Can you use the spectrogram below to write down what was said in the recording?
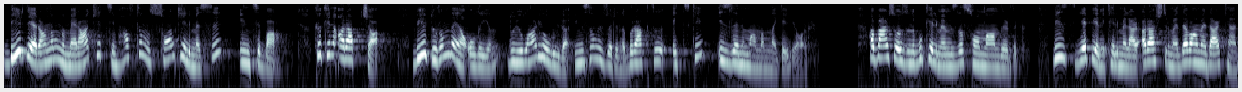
Bir diğer anlamını merak ettiğim haftanın son kelimesi intiba. Kökeni Arapça, bir durum veya olayın duyular yoluyla insan üzerinde bıraktığı etki, izlenim anlamına geliyor. Haber sözünü bu kelimemizle sonlandırdık. Biz yepyeni kelimeler araştırmaya devam ederken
